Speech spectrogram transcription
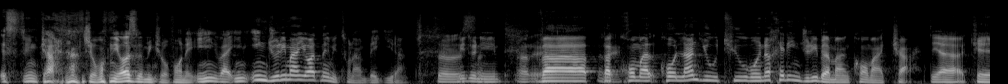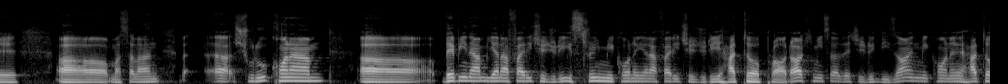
استریم کردن شما نیاز به میکروفون این و این. اینجوری من یاد نمی‌تونم بگیرم. می‌دونیم آره. و و آره. کلا یوتیوب و اینا خیلی اینجوری به من کمک کرد که مثلا شروع کنم ببینم یه نفری چجوری استریم می‌کنه یه نفری چجوری حتی پرادکت می‌سازه چجوری دیزاین می‌کنه حتی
